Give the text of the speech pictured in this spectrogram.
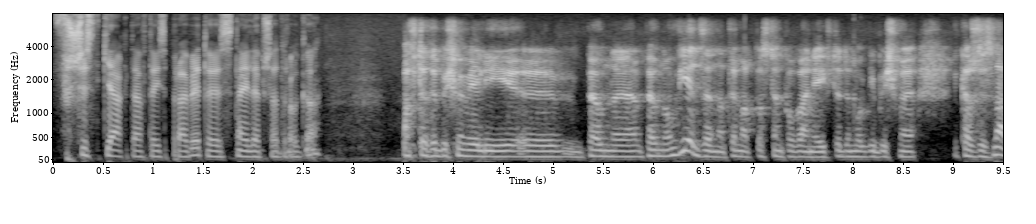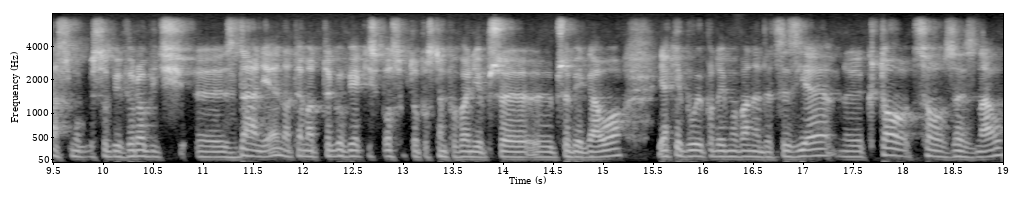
wszystkie akta w tej sprawie? To jest najlepsza droga? A wtedy byśmy mieli y, pełne, pełną wiedzę na temat postępowania i wtedy moglibyśmy, każdy z nas mógłby sobie wyrobić y, zdanie na temat tego, w jaki sposób to postępowanie prze, y, przebiegało, jakie były podejmowane decyzje, kto co zeznał.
